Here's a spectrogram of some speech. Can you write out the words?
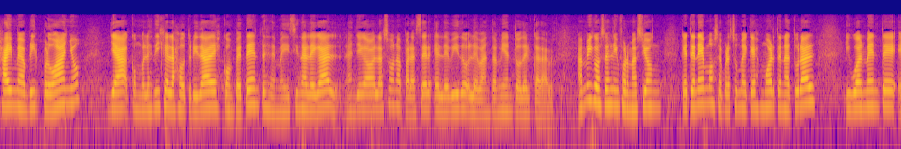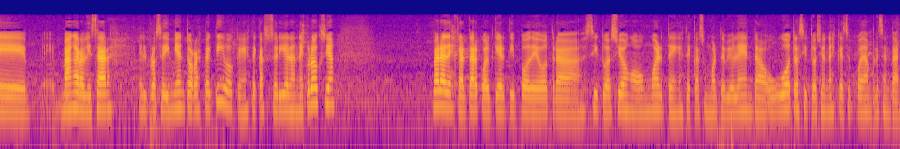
Jaime Abril Proaño. Ya, como les dije, las autoridades competentes de medicina legal han llegado a la zona para hacer el debido levantamiento del cadáver. Amigos, es la información que tenemos. Se presume que es muerte natural. Igualmente eh, van a realizar el procedimiento respectivo, que en este caso sería la necropsia para descartar cualquier tipo de otra situación o muerte, en este caso muerte violenta u otras situaciones que se puedan presentar.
